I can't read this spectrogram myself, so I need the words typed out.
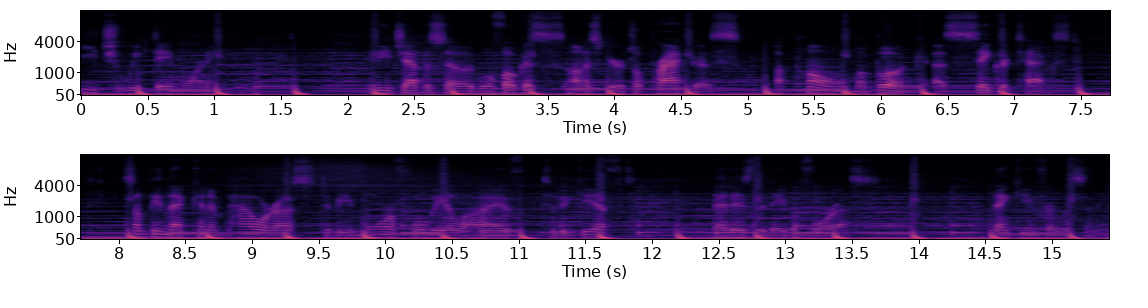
each weekday morning. In each episode, we'll focus on a spiritual practice, a poem, a book, a sacred text, something that can empower us to be more fully alive to the gift that is the day before us. Thank you for listening.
